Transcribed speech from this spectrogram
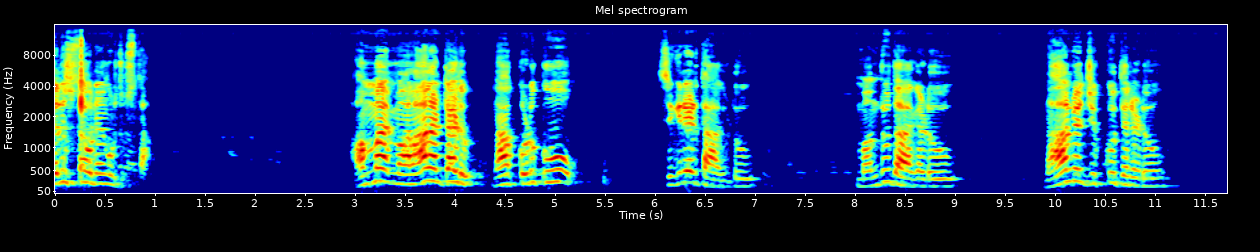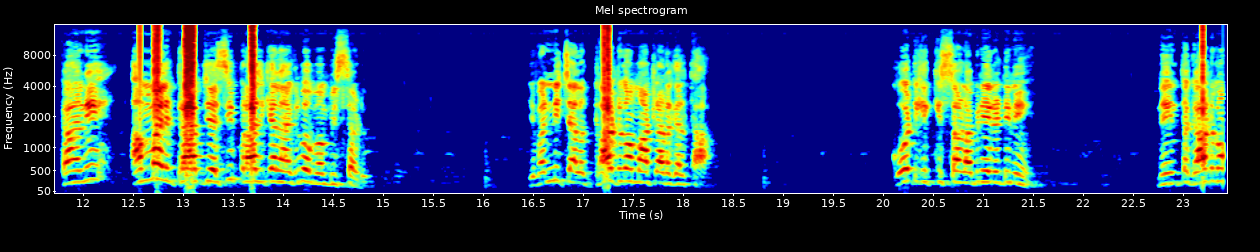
గెలుస్తావు నేను కూడా చూస్తా. అమ్మాయి మా నాన్న అంటాడు నా కొడుకు సిగరెట్ తాగడు మందు తాగడు నాన్ వెజ్ ఎక్కువ తినడు కానీ అమ్మాయిని ట్రాప్ చేసి రాజకీయ నాయకులు పంపిస్తాడు. ఇవన్నీ చాలా ఘాటుగా మాట్లాడగలుగుతా. కోర్టుకి ఎక్కిస్తాడు అభినయ్ రెడ్డిని? నేను ఇంత ఘాటుగా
